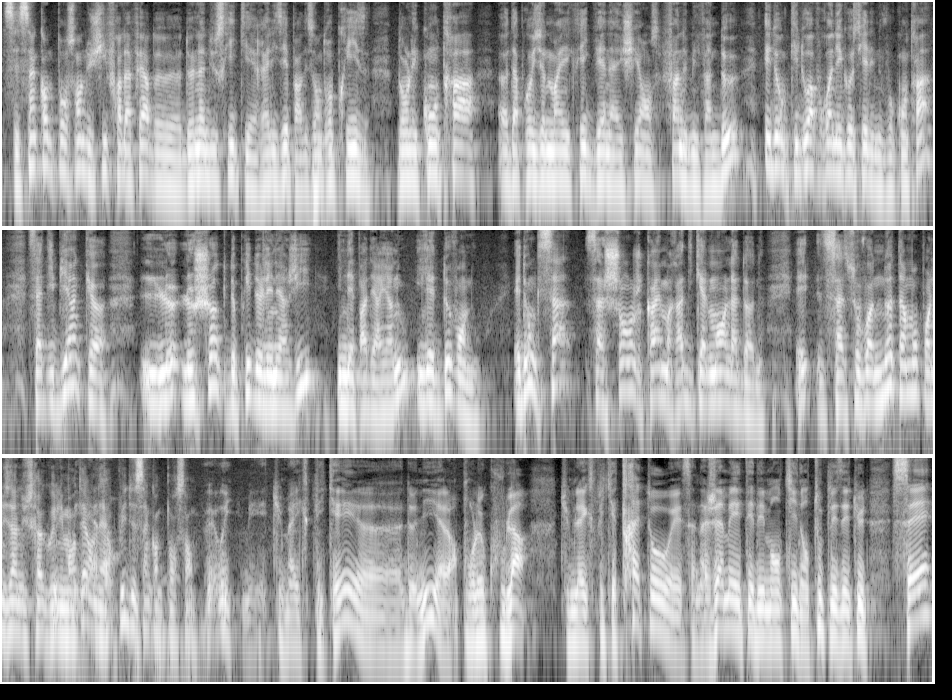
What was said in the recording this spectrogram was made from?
c'est 50% du chiffre d'affaires de, l'industrie qui est réalisé par des entreprises dont les contrats euh, d'approvisionnement électrique viennent à échéance fin 2022 et donc qui doivent renégocier des nouveaux contrats. Ça dit bien que le, le choc de prix de l'énergie, il n'est pas derrière nous, il est devant nous. Et donc ça, ça change quand même radicalement la donne. Et ça se voit notamment pour les industries agroalimentaires, on est à plus de 50%. Mais Oui, mais tu m'as expliqué, euh, Denis, alors pour le coup là, tu me l'as expliqué très tôt et ça n'a jamais été démenti dans toutes les études, c'est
